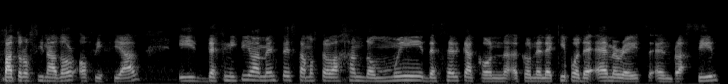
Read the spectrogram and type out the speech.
patrocinador oficial y definitivamente estamos trabajando muy de cerca con, con el equipo de Emirates en Brasil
